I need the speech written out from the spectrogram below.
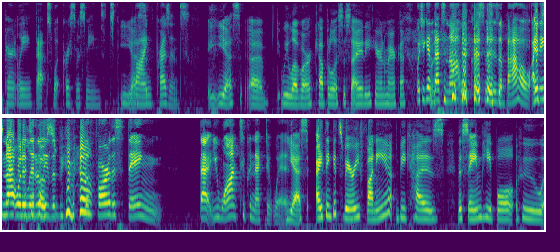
apparently that's what christmas means. It's Yes. buying presents. Yes, uh, we love our capitalist society here in America. which again that's not what christmas is about. I It's think not what it's literally supposed the, to be the farthest thing that you want to connect it with. Yes, I think it's very funny because the same people who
